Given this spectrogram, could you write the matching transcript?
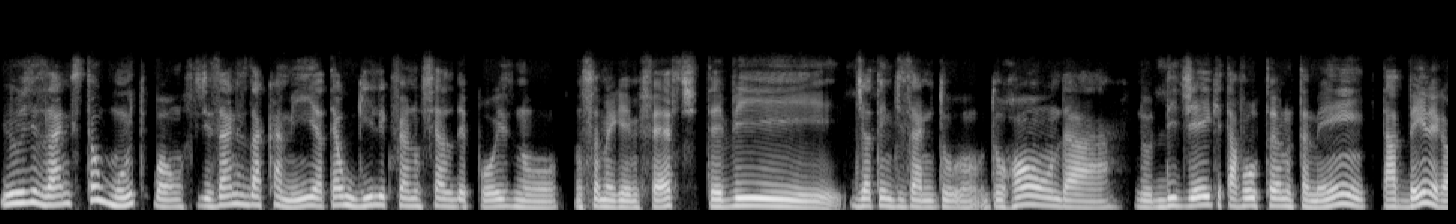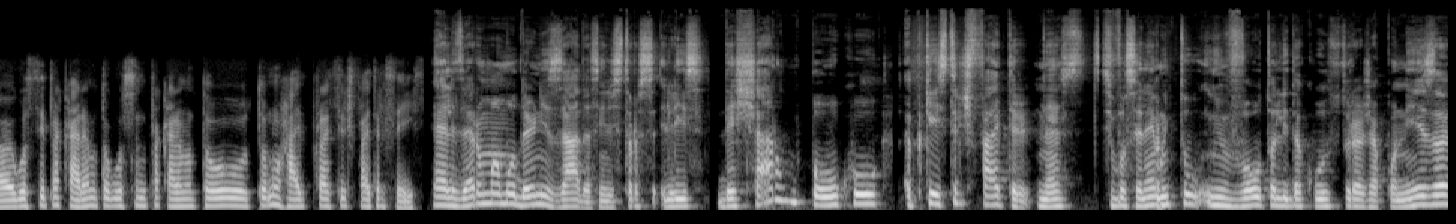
E os designs estão muito bons. Os designs da Camille, até o Guile que foi anunciado depois no, no Summer Game Fest. Teve. Já tem design do, do Honda, do DJ que tá voltando também. Tá bem legal. Eu gostei pra caramba, tô gostando pra caramba, tô, tô no hype pra Street Fighter 6. É, eles deram uma modernizada, assim, eles, eles deixaram um pouco. É porque Street Fighter, né? Se você lembra, muito envolto ali da cultura japonesa,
